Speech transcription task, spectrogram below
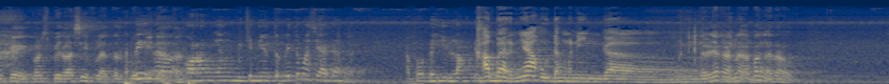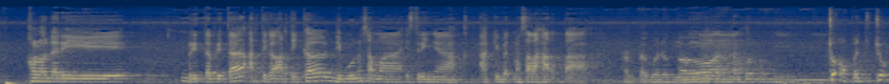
Oke, konspirasi flat earth Tapi bumi datar. orang yang bikin YouTube itu masih ada nggak? Apa udah hilang? di- Kabarnya udah meninggal. Meninggalnya karena apa nggak tahu. Kalau dari berita-berita, artikel-artikel dibunuh sama istrinya akibat masalah harta. Harta gondok ini. Oh, antagonis. Cuk apa itu cuk?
